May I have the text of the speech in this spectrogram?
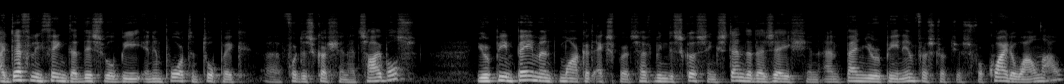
I definitely think that this will be an important topic uh, for discussion at Sibos. European payment market experts have been discussing standardization and pan-European infrastructures for quite a while now.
